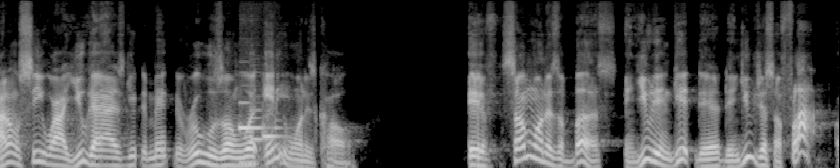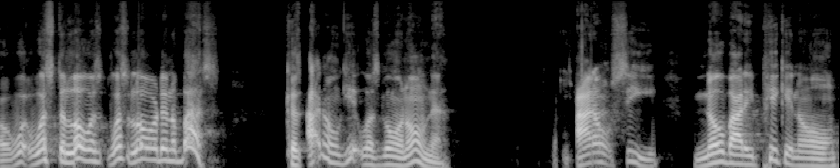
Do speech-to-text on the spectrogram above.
I don't see why you guys get to make the rules on what anyone is called. If someone is a bus and you didn't get there, then you just a flop. Or what, what's the lowest? What's lower than a bus? Because I don't get what's going on now. I don't see nobody picking on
